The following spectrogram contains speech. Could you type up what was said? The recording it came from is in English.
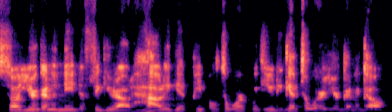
So you're going to need to figure out how to get people to work with you to get to where you're going to go.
